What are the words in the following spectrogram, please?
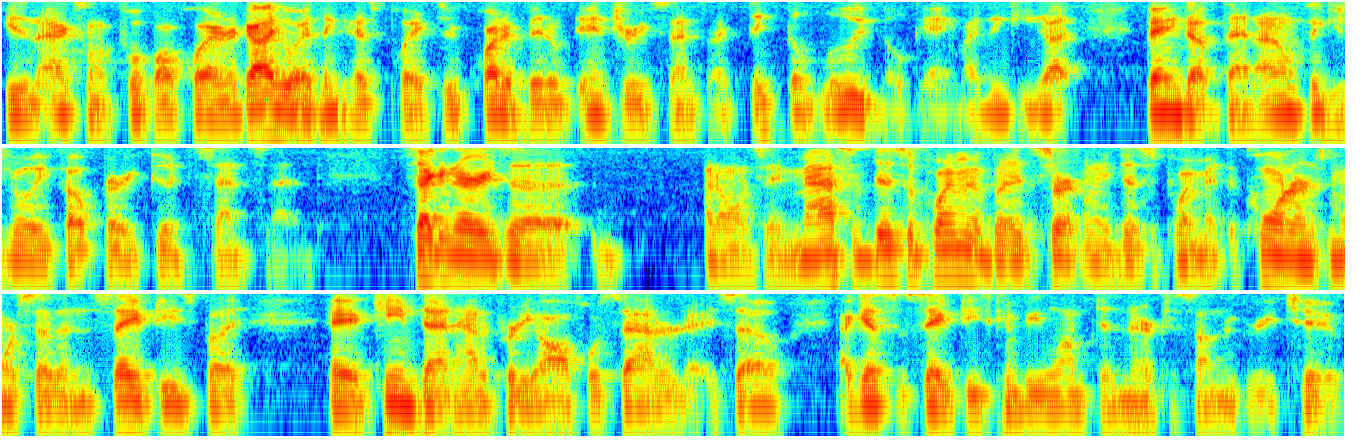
He's an excellent football player and a guy who I think has played through quite a bit of injury since I think the Louisville game. I think he got banged up then. I don't think he's really felt very good since then. Secondary is a, I don't want to say massive disappointment, but it's certainly a disappointment. The corners more so than the safeties, but hey, Akeem Dent had a pretty awful Saturday. So I guess the safeties can be lumped in there to some degree too.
